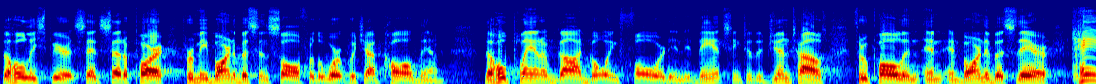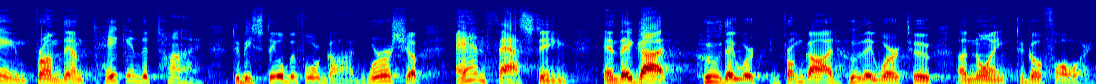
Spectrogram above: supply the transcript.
the Holy Spirit said, Set apart for me Barnabas and Saul for the work which I've called them. The whole plan of God going forward and advancing to the Gentiles through Paul and, and, and Barnabas there came from them taking the time to be still before God, worship and fasting, and they got who they were from God, who they were to anoint to go forward.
